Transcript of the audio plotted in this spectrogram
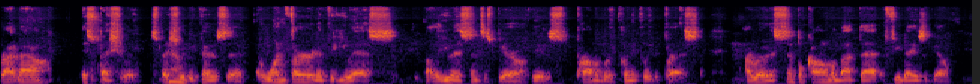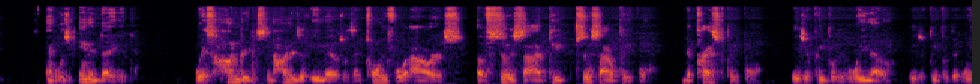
Right now, especially, especially yeah. because uh, one third of the U.S. by the U.S. Census Bureau is probably clinically depressed. I wrote a simple column about that a few days ago, and was inundated with hundreds and hundreds of emails within 24 hours of suicide pe- suicidal people, depressed people. These are people that we know these are people that we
